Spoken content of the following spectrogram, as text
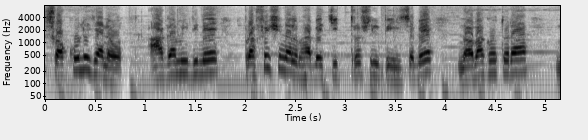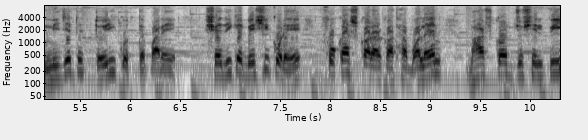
সকলে যেন আগামী দিনে প্রফেশনালভাবে চিত্রশিল্পী হিসেবে নবাগতরা নিজেদের তৈরি করতে পারে, সেদিকে বেশি করে ফোকাস করার কথা বলেন ভাস্কর্য শিল্পী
